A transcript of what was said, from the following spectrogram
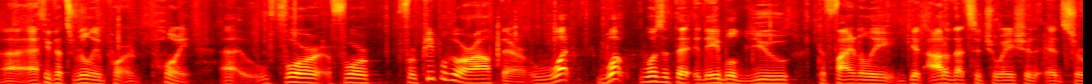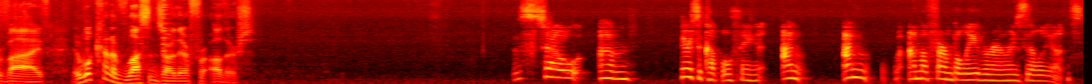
Uh, and I think that's a really important point. Uh, for, for for people who are out there, what what was it that enabled you to finally get out of that situation and survive? And what kind of lessons are there for others? So um, there's a couple things. I'm I'm I'm a firm believer in resilience.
